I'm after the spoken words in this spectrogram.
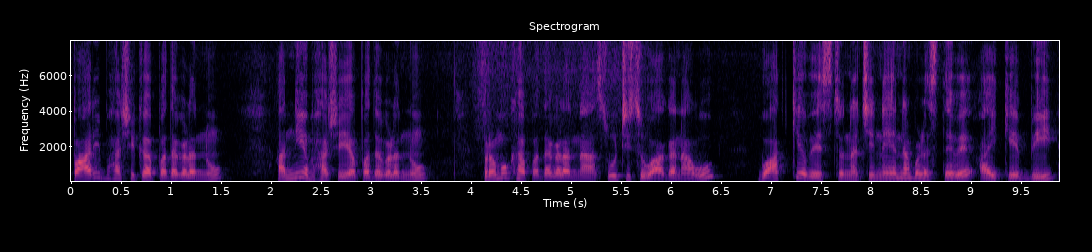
ಪಾರಿಭಾಷಿಕ ಪದಗಳನ್ನು, ಅನ್ಯ ಭಾಷೆಯ ಪದಗಳನ್ನು ಪ್ರಮುಖ ಪದಗಳನ್ನು ಸೂಚಿಸುವಾಗ ನಾವು ವಾಕ್ಯ ವೇಷ್ಟನ ಚಿಹ್ನೆಯನ್ನು ಬಳಸ್ತೇವೆ. ಆಯ್ಕೆ ಬಿ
